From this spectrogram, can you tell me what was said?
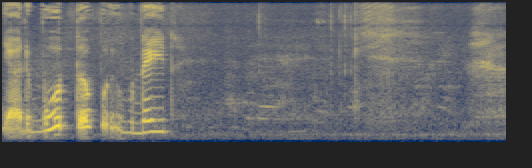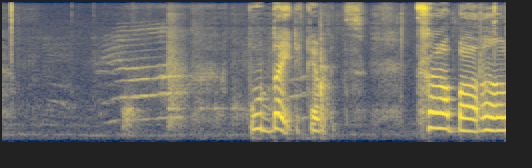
Yani bu da bu, neydi? Bundaydık evet. Tamam.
